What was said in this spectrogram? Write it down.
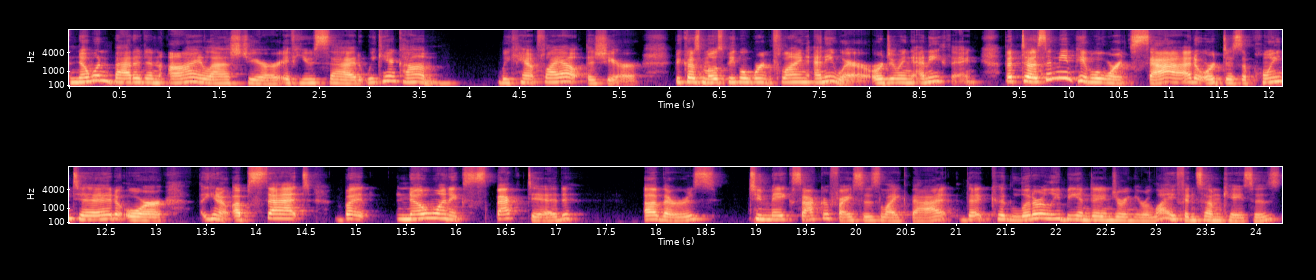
no one batted an eye last year if you said, We can't come we can't fly out this year because most people weren't flying anywhere or doing anything. That doesn't mean people weren't sad or disappointed or, you know, upset, but no one expected others to make sacrifices like that that could literally be endangering your life in some cases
